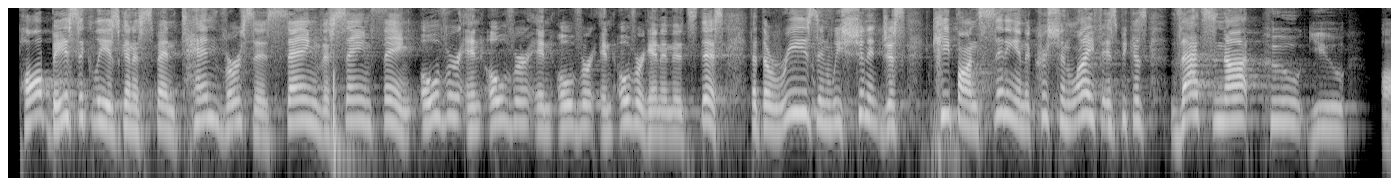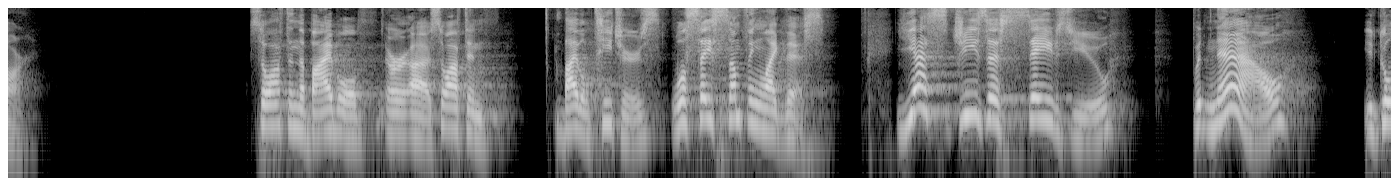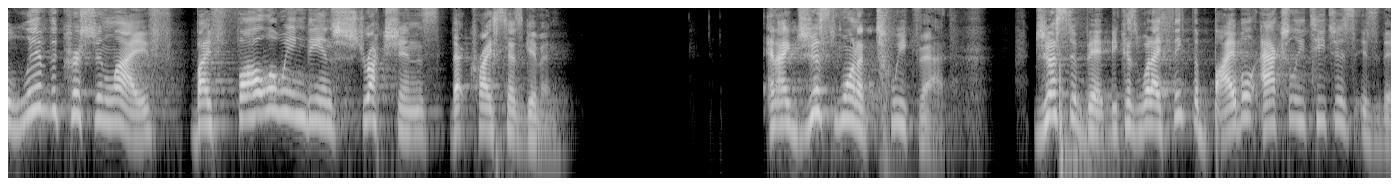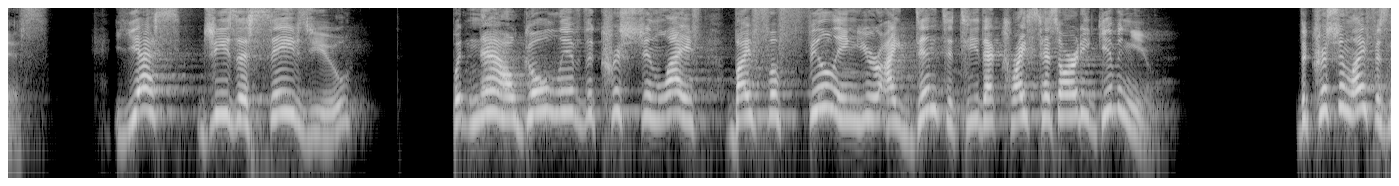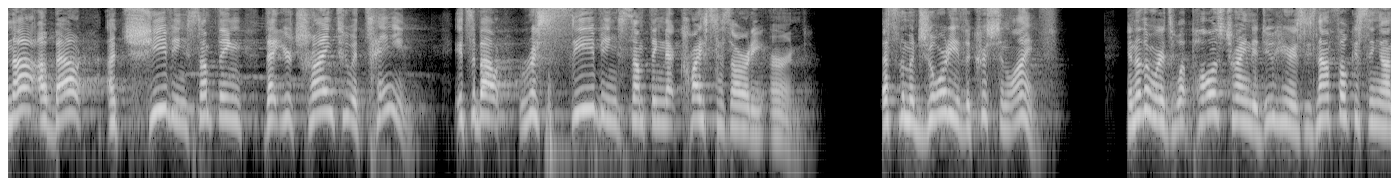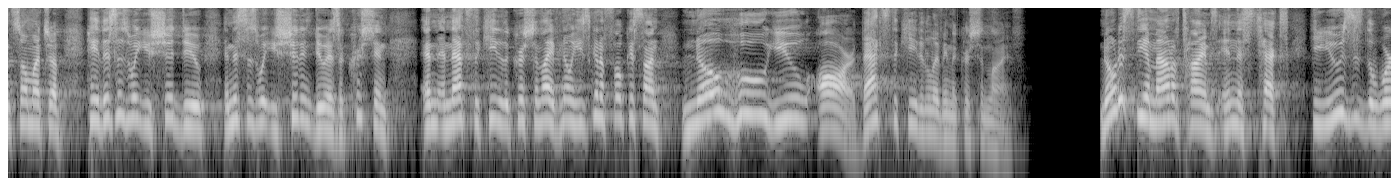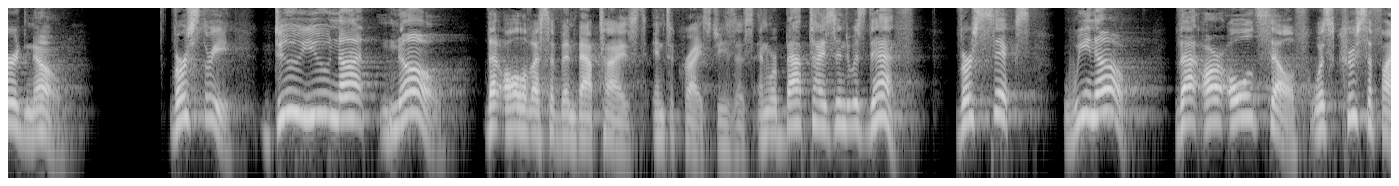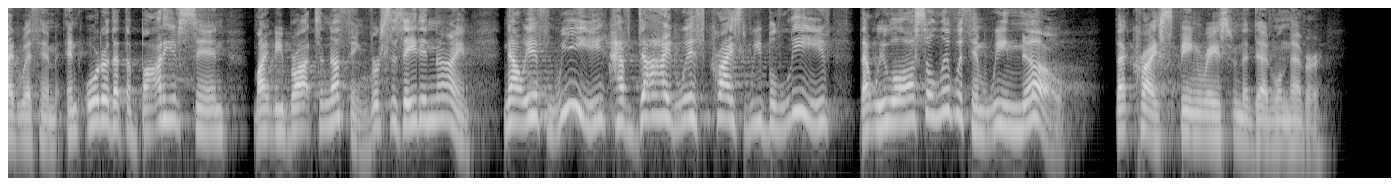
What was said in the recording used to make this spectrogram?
Paul basically is going to spend 10 verses saying the same thing over and over and over and over again. And it's this that the reason we shouldn't just keep on sinning in the Christian life is because that's not who you are. So often, the Bible, or uh, so often, Bible teachers will say something like this Yes, Jesus saves you, but now you go live the Christian life by following the instructions that Christ has given. And I just want to tweak that just a bit because what I think the Bible actually teaches is this. Yes, Jesus saves you, but now go live the Christian life by fulfilling your identity that Christ has already given you. The Christian life is not about achieving something that you're trying to attain. It's about receiving something that Christ has already earned. That's the majority of the Christian life. In other words, what Paul is trying to do here is he's not focusing on so much of, hey, this is what you should do and this is what you shouldn't do as a Christian. And, and that's the key to the Christian life. No, he's going to focus on know who you are. That's the key to living the Christian life. Notice the amount of times in this text he uses the word know. Verse three, do you not know that all of us have been baptized into Christ Jesus and we're baptized into his death? Verse six, we know that our old self was crucified with him in order that the body of sin might be brought to nothing. Verses 8 and 9. Now, if we have died with Christ, we believe that we will also live with him. We know that Christ, being raised from the dead, will never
